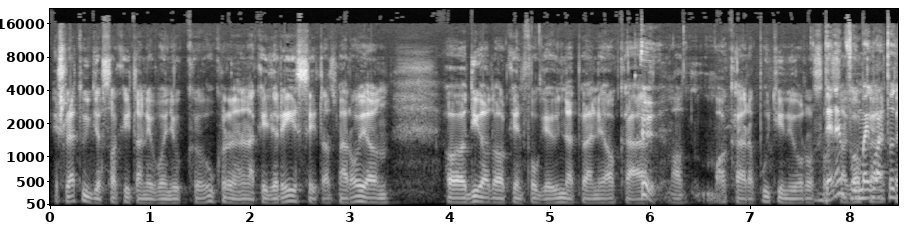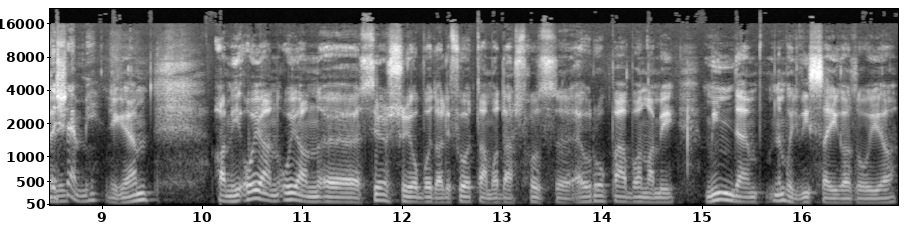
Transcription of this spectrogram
és le tudja szakítani mondjuk Ukrajnának egy részét, az már olyan a diadalként fogja ünnepelni akár, Ő. a, akár a putyini Oroszország. De nem fog megváltozni semmi. Igen, ami olyan, olyan szélső jobboldali föltámadást hoz Európában, ami minden, nem hogy visszaigazolja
